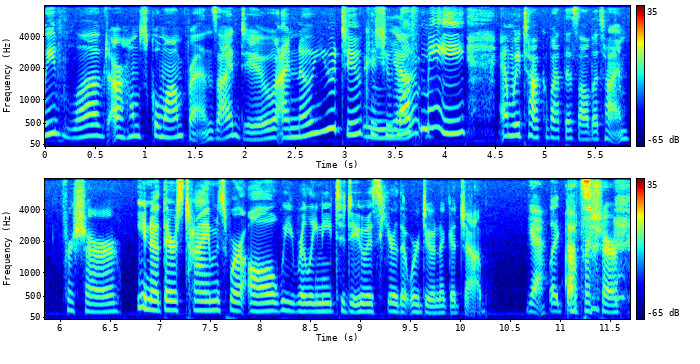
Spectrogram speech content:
We've loved our homeschool mom friends. I do. I know you do because you Yep. love me. And we talk about this all the time. For sure. You know, there's times where all we really need to do is hear that we're doing a good job. Yeah, Like oh, that's for sure.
